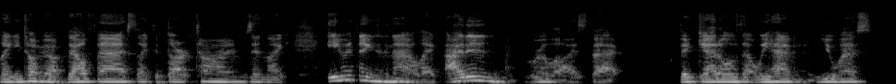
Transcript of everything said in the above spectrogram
like you told me about Belfast, like the dark times, and like even things now. Like I didn't realize that the ghettos that we have in the U.S.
